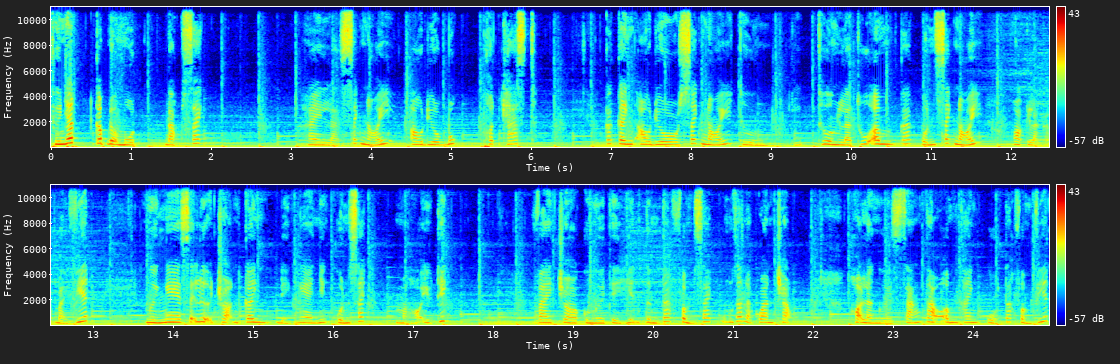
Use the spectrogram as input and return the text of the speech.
Thứ nhất, cấp độ 1, đọc sách hay là sách nói, audiobook, podcast. Các kênh audio sách nói thường thường là thu âm các cuốn sách nói hoặc là các bài viết. Người nghe sẽ lựa chọn kênh để nghe những cuốn sách mà họ yêu thích. Vai trò của người thể hiện từng tác phẩm sách cũng rất là quan trọng. Họ là người sáng tạo âm thanh của tác phẩm viết.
